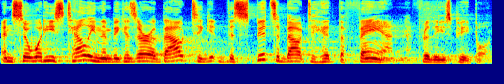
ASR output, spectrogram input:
And so, what he's telling them, because they're about to get the spit's about to hit the fan for these people,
